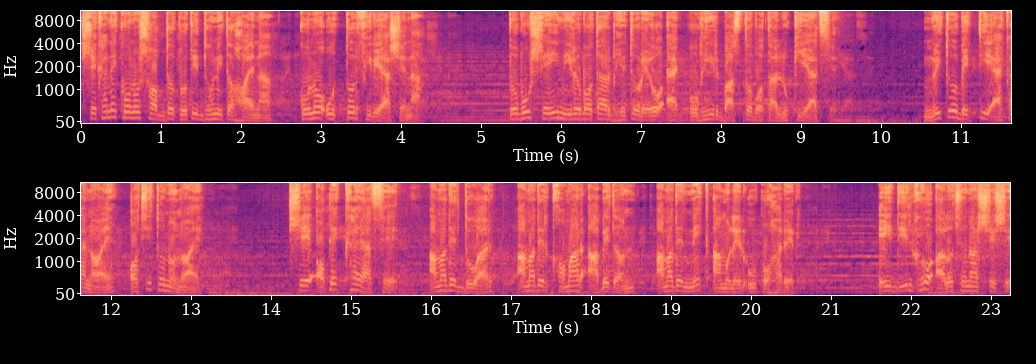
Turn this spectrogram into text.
সেখানে কোনো শব্দ প্রতিধ্বনিত হয় না, কোনো উত্তর ফিরে আসে না। তবু সেই নীরবতার ভেতরেও এক গভীর বাস্তবতা লুকিয়ে আছে। মৃত ব্যক্তি একা নয়, অচেতনও নয়। সে অপেক্ষায় আছে। আমাদের দুয়ার আমাদের ক্ষমার আবেদন আমাদের নেক আমলের উপহারের। এই দীর্ঘ আলোচনার শেষে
